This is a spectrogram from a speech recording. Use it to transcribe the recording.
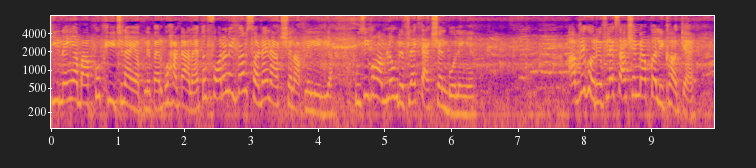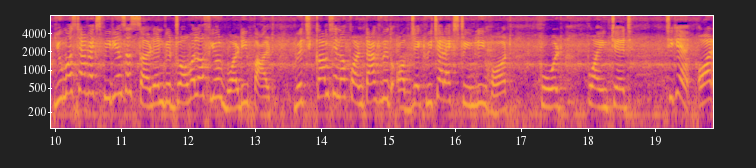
कि नहीं, अब आपको खींचना है, अपने पैर को हटाना है। तो फ़ौरन एकदम सडन एक्शन आपने ले लिया। उसी को हम लोग रिफ्लेक्स एक्शन बोलेंगे। अब देखो रिफ्लेक्स एक्शन में आपका लिखा क्या है? You must have experienced a sudden withdrawal of your body part which comes in a contact with object which are extremely hot, cold, pointed, ठीक है? और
